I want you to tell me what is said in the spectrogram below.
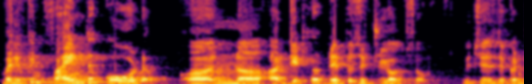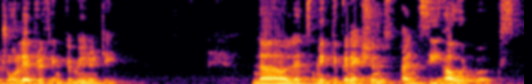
Well, you can find the code on uh, our GitHub repository also, which is the Control Everything community. Now let's make the connections and see how it works.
